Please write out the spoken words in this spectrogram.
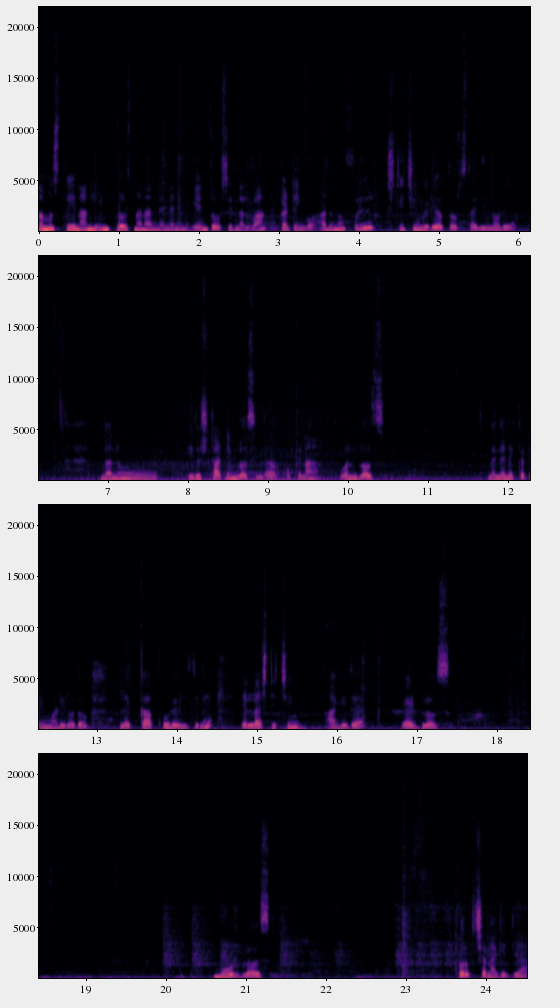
ನಮಸ್ತೆ, ನಾನು ಹೆಣ್ಣು ಬ್ಲೌಸ್ನ ನಾನು ನಿನ್ನೆ ನಿಮಗೆ ಏನು ತೋರಿಸಿದ್ನಲ್ವಾ? ಕಟಿಂಗು. ಅದನ್ನು ಫುಲ್ ಸ್ಟಿಚಿಂಗ್ ವಿಡಿಯೋ ತೋರಿಸ್ತಾ ಇದ್ದೀನಿ ನೋಡಿ. ನಾನು ಇದು ಸ್ಟಾರ್ಟಿಂಗ್ ಬ್ಲೌಸಿಂದ ಓಕೆನಾ ಒಂದು ಬ್ಲೌಸ್ ನೆನ್ನೆನೇ ಕಟಿಂಗ್ ಮಾಡಿರೋದು. ಲೆಕ್ಕ ಹಾಕು, ಹೇಳ್ತೀನಿ. ಎಲ್ಲ ಸ್ಟಿಚಿಂಗ್ ಆಗಿದೆ. ಎರಡು ಬ್ಲೌಸ್ ಮೂರು ಬ್ಲೌಸ್ ಕೊರಕ್ ಚೆನ್ನಾಗಿದೆಯಾ?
